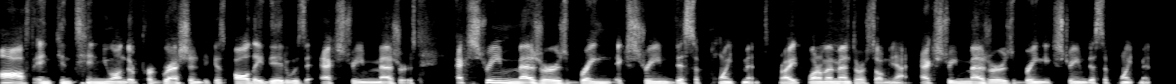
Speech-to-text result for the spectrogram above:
off and continue on their progression because all they did was extreme measures. Extreme measures bring extreme disappointment, right? One of my mentors told me that extreme measures bring extreme disappointment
